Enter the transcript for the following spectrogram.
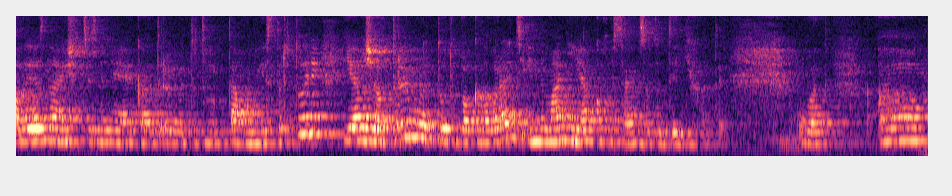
але я знаю, що ці знання, які я отримую тут там в магістратурі, я вже отримую тут в бакалавраті і немає ніякого сенсу туди їхати. От. Ем,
